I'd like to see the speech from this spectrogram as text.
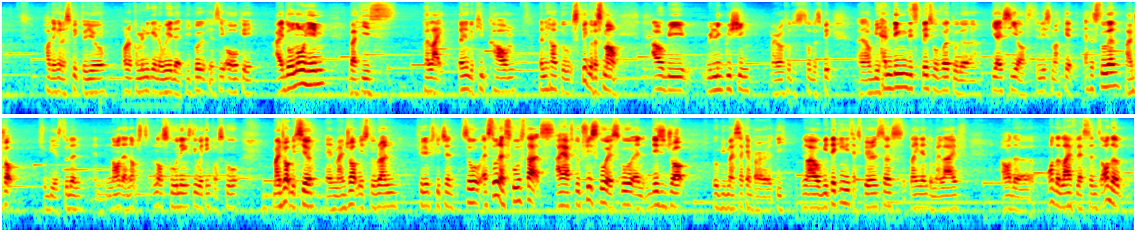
how they're gonna speak to you, how to communicate in a way that people can say, oh, okay, I don't know him, but he's polite, learning to keep calm, learning how to speak with a smile. I'll be relinquishing my role, so to, so to speak, and I'll be handing this place over to the PIC of Philip's Market. As a student, my job should be a student, and now that I'm not, not schooling, still waiting for school, my job is here, and my job is to run Philip's Kitchen. So as soon as school starts, I have to treat school as school, and this job will be my second priority. You know, I will be taking these experiences, applying them to my life, all the all the life lessons, all the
